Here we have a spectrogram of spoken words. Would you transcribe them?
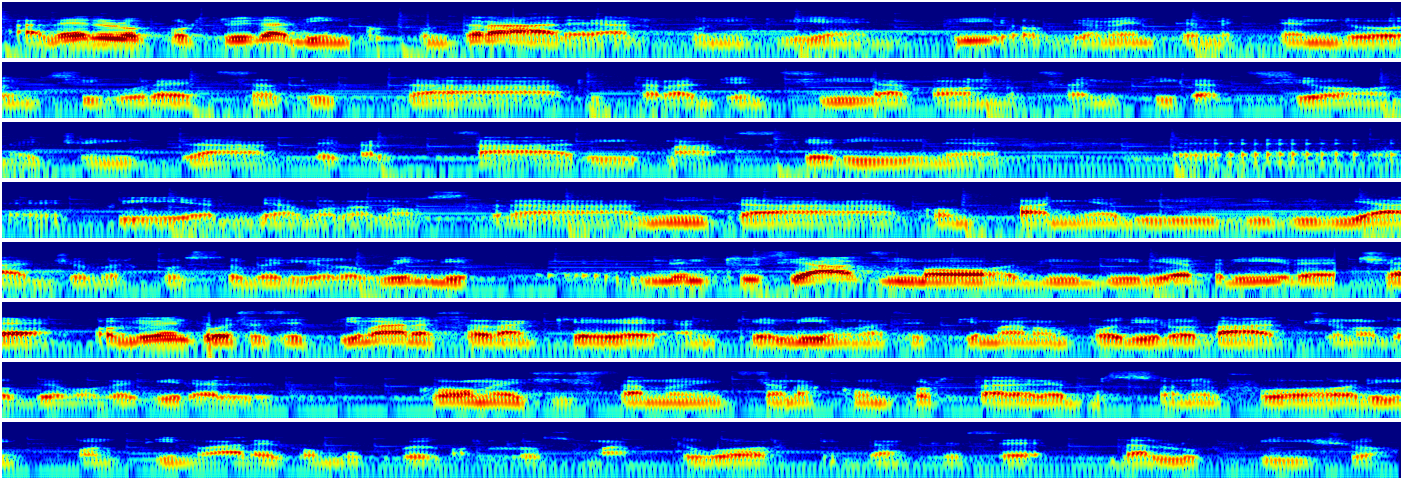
avere l'opportunità di incontrare alcuni clienti, ovviamente mettendo in sicurezza tutta, tutta l'agenzia con sanificazione, igienizzante, calzari, mascherine, eh, qui abbiamo la nostra amica compagna di, di, di viaggio per questo periodo, quindi eh, l'entusiasmo di, di, riaprire c'è. Ovviamente questa settimana è stata anche, anche lì una settimana un po' di rotaggio, no? dobbiamo capire il, come si stanno iniziando a comportare le persone fuori, continuare comunque con lo smart working anche se dall'ufficio.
